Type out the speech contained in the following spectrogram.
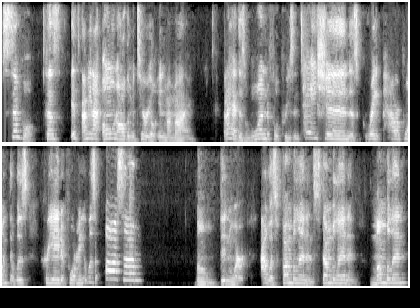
simple, because it's, I mean, I own all the material in my mind. But I had this wonderful presentation, this great PowerPoint that was created for me. It was awesome. Boom, didn't work. I was fumbling and stumbling and mumbling.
